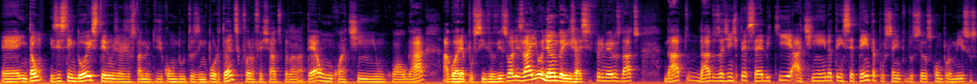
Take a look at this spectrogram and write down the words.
É, então, existem dois termos de ajustamento de condutas importantes que foram fechados pela Anatel, um com a TIM e um com a Algar. Agora é possível visualizar e olhando aí já esses primeiros dados, dados a gente percebe que a TIM ainda tem 70% dos seus compromissos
